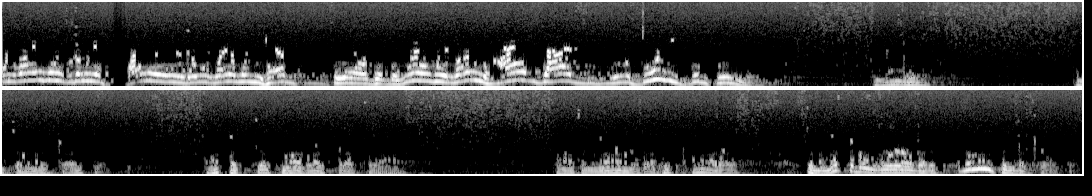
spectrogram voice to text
why don't we have fire? Why don't we have you know, the, the world? Why don't we have God you know, doing these big things? Remember God is gracious. And that takes still small voice for us today. And I can know that His power, in the midst of a world that is anything but gracious,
